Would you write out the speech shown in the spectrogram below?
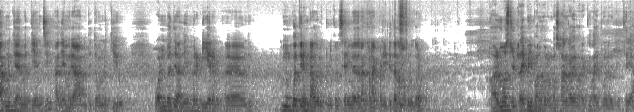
அறுநூற்றி அறுபத்தி அஞ்சு அதே அதே மாதிரி அறுநூற்றி தொண்ணூற்றி ஒன்பது அதே மாதிரி டிஆர் வந்து முப்பத்தி ரெண்டாவது குழுக்கள் சரிங்களா? இதெல்லாம் கனெக்ட் பண்ணிட்டு தான் நம்ம கொடுக்குறோம். ஆல்மோஸ்ட் ட்ரை பண்ணி பாருங்கள் ரொம்ப ஸ்ட்ராங்காகவே வரக்கு வாய்ப்புகள் இருக்குது சரியா?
